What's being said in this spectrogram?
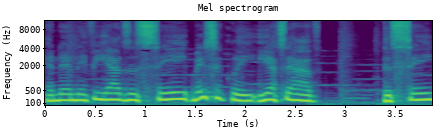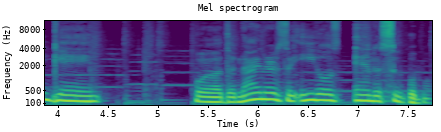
And then if he has the same, basically, he has to have the same game for the Niners, the Eagles, and the Super Bowl.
